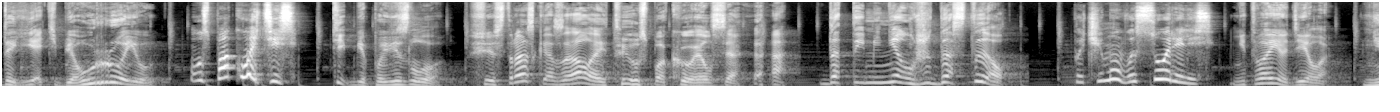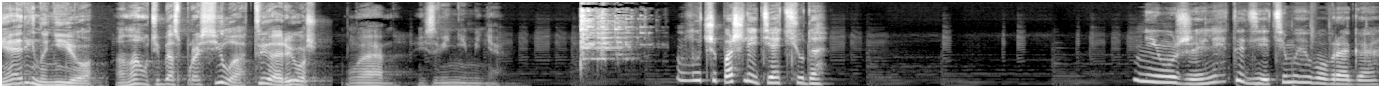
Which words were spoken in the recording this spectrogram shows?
Да я тебя урою! Успокойтесь! Тебе повезло. Сестра сказала, и ты успокоился. Ха-ха. Да ты меня уже достал! Почему вы ссорились? Не твое дело. Не ори на нее. Она у тебя спросила, а ты орешь. Ладно, извини меня. Лучше пошлите отсюда. Неужели это дети моего врага?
